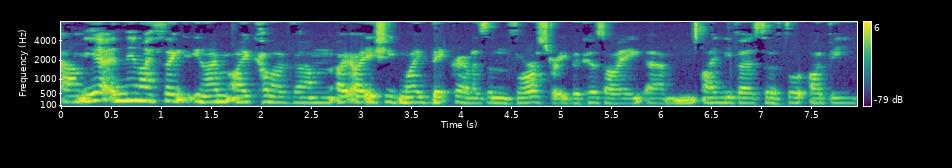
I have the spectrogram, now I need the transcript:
um, yeah, and then I think you know I kind of um, I, I, actually my background is in forestry because I um, I never sort of thought I'd be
